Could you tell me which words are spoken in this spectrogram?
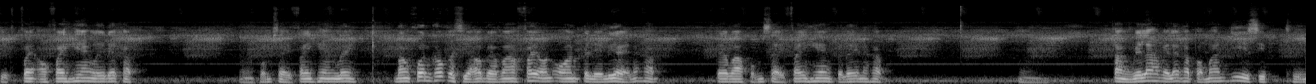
ติดไฟเอาไฟแห้งเลยเด้อครับ ผมใส่ไฟแห้งเลย บางคนเขาก็เสียเอาแบบว่าไฟอ่อนๆไปเรื่อยๆนะครับ แต่ว่าผมใส่ไฟแห้งไปเลยนะครับตั้งเวลาไว้แล้วครับประมาณ 20 ถึง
